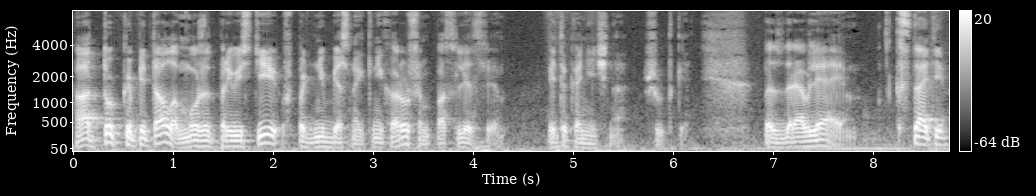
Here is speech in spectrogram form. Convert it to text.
Отток капитала может привести в Поднебесной к нехорошим последствиям. Это, конечно, шутка. Поздравляем! Кстати,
